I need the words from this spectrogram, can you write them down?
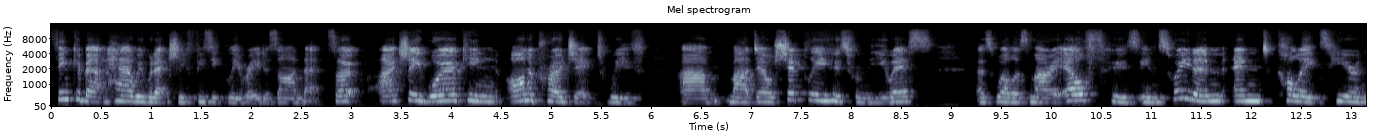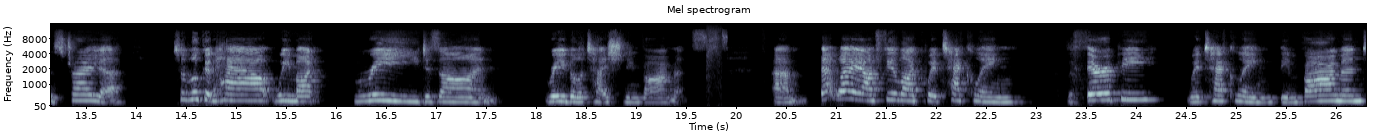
think about how we would actually physically redesign that. So, actually working on a project with um, Mardelle Shepley, who's from the US, as well as Marie Elf, who's in Sweden, and colleagues here in Australia, to look at how we might redesign rehabilitation environments. Um, that way, I feel like we're tackling the therapy, we're tackling the environment,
